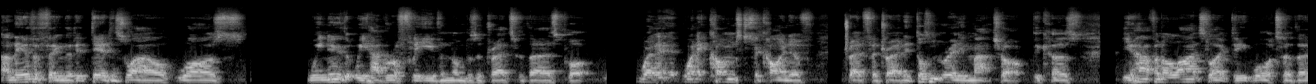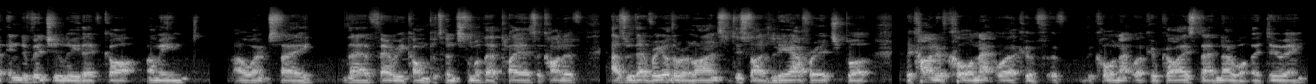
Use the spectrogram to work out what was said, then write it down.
And the other thing that it did as well was we knew that we had roughly even numbers of dreads with theirs, but when it when it comes to kind of dread for dread, it doesn't really match up because you have an alliance like Deepwater that individually they've got. I mean, I won't say they're very competent. Some of their players are kind of, as with every other alliance, decidedly average. But the kind of core network of, of the core network of guys there know what they're doing,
